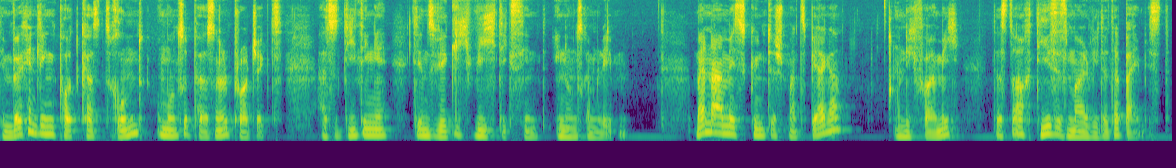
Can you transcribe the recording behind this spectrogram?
dem wöchentlichen Podcast rund um unsere Personal Projects, also die Dinge, die uns wirklich wichtig sind in unserem Leben. Mein Name ist Günter Schmatzberger und ich freue mich, dass du auch dieses Mal wieder dabei bist.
